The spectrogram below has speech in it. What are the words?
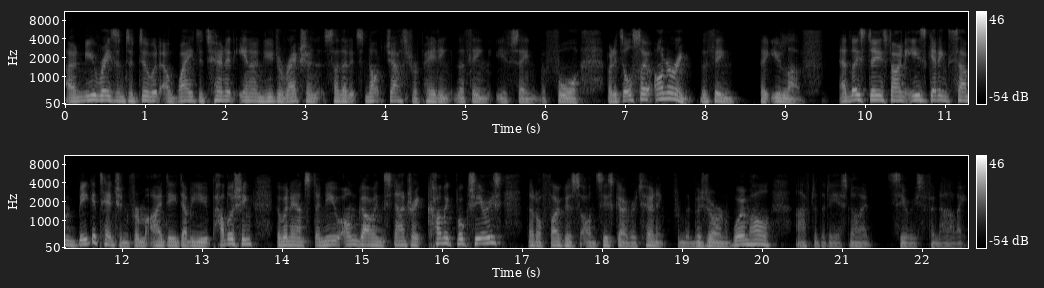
a new reason to do it, a way to turn it in a new direction so that it's not just repeating the thing you've seen before, but it's also honoring the thing that you love. At least DS9 is getting some big attention from IDW Publishing, who announced a new ongoing Star Trek comic book series that'll focus on Sisko returning from the Bajoran wormhole after the DS9 series finale.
